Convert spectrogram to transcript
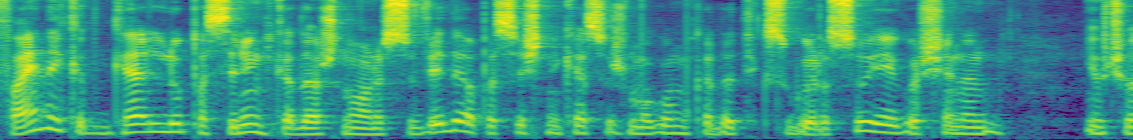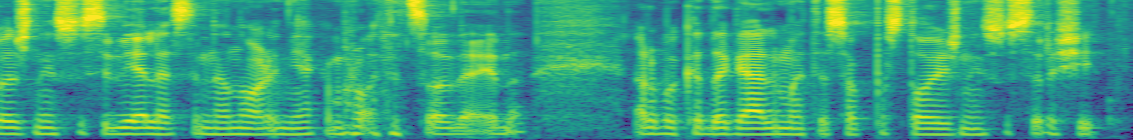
fainai, kad galiu pasirinkti, kada aš noriu su video pasišnekėti su žmogum, kada tik su garsu, jeigu šiandien jaučiuosi, žinai, susivėlęs ir nenoriu niekam rodyti savo veidą. Arba kada galima tiesiog pastoji, žinai, susirašyti.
